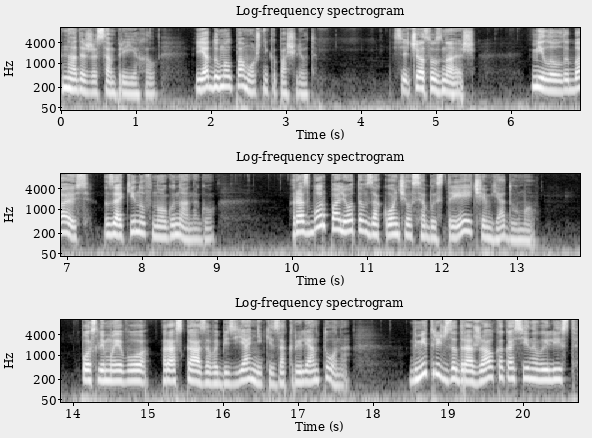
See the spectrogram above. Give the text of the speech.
Надо же, сам приехал. Я думал, помощника пошлет. «Сейчас узнаешь». Мило улыбаюсь, закинув ногу на ногу. Разбор полетов закончился быстрее, чем я думал. После моего рассказа в обезьяннике закрыли Антона. Дмитрич задрожал, как осиновый лист,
